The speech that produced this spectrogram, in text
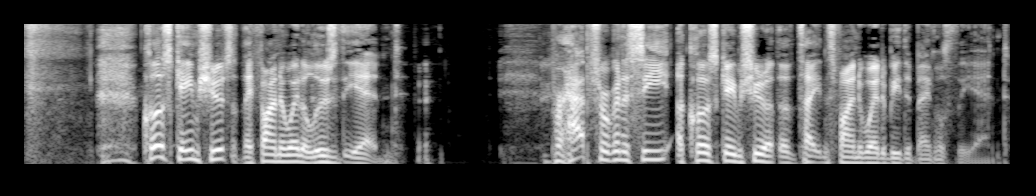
close game shootouts that they find a way to lose at the end. Perhaps we're going to see a close game shootout that the Titans find a way to beat the Bengals at the end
